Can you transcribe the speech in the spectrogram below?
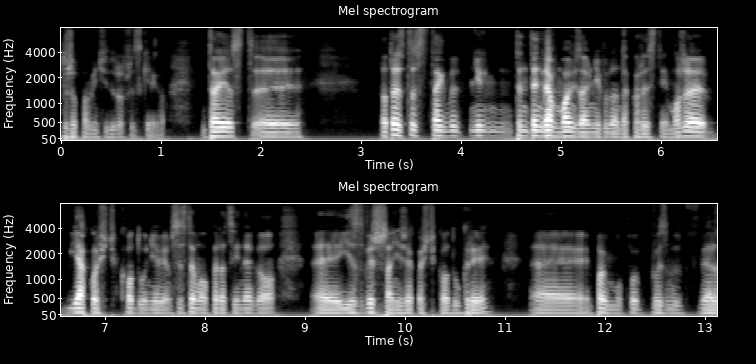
dużo pamięci, dużo wszystkiego. To jest... Yy... No to jest, to jest tak jakby, nie, ten, ten graf moim zdaniem nie wygląda korzystnie. Może jakość kodu, nie wiem, systemu operacyjnego e, jest wyższa niż jakość kodu gry, e, pomimo po- powiedzmy w miarę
